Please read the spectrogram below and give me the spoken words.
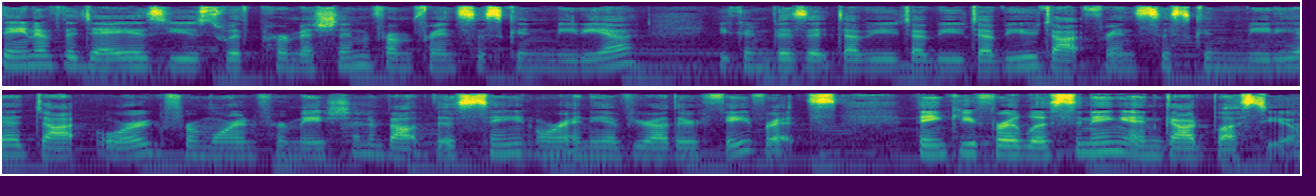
Saint of the Day is used with permission from Franciscan Media. You can visit www.franciscanmedia.org for more information about this saint or any of your other favorites. Thank you for listening, and God bless you.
